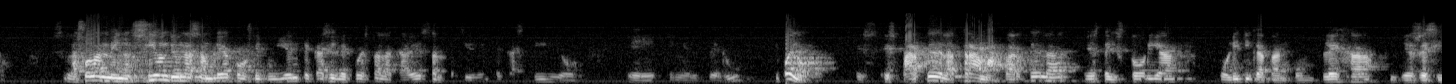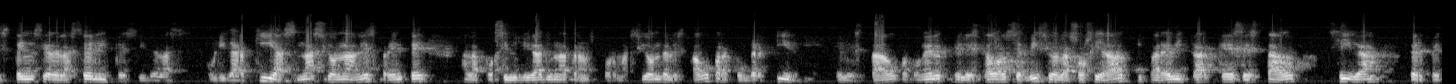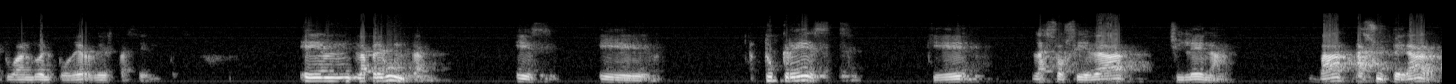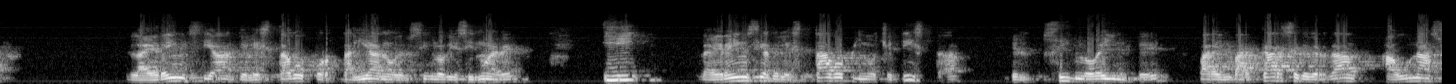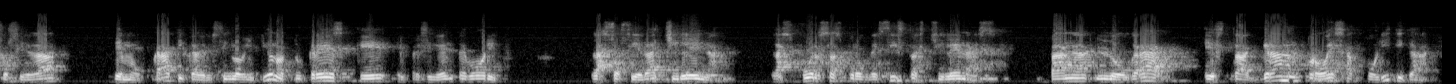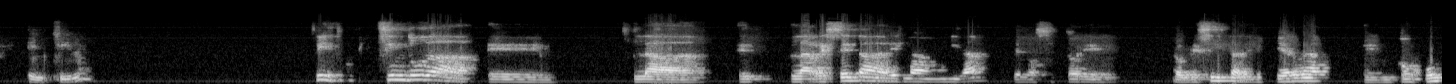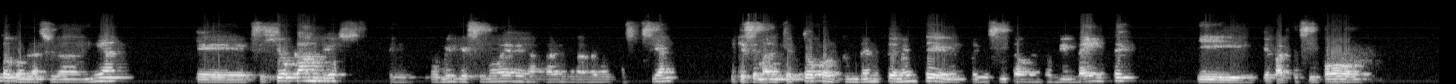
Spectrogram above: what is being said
La sola mención de una asamblea constituyente casi le cuesta la cabeza al presidente Castillo eh, en el Perú. Y bueno, es, es, parte de la trama, parte de, la, esta historia política tan compleja de resistencia de las élites y de las oligarquías nacionales frente a la posibilidad de una transformación del Estado para convertir el Estado, para poner el Estado al servicio de la sociedad y para evitar que ese Estado siga perpetuando el poder de estas élites. la pregunta es, eh, ¿tú crees que la sociedad chilena va a superar la herencia del Estado portaliano del siglo XIX y la herencia del Estado pinochetista del siglo XX para embarcarse de verdad a una sociedad democrática del siglo XXI. ¿Tú crees que el presidente Boric, la sociedad chilena, las fuerzas progresistas chilenas van a lograr esta gran proeza política en Chile? Sí, sin duda eh, la, la receta es la unidad de los sectores progresistas de la izquierda en conjunto con la ciudadanía que exigió cambios en 2019 a través de la revuelta social y que se manifestó contundentemente en el plebiscito del 2020 y que participó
